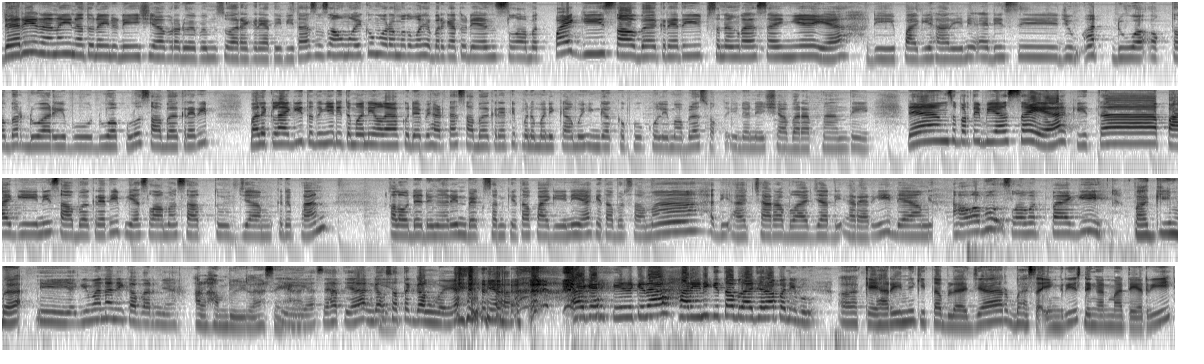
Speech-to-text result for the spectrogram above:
Dari Ranai Natuna Indonesia, Produk FM Suara Kreativitas. Assalamualaikum warahmatullahi wabarakatuh Dan selamat pagi sahabat kreatif. Senang rasanya ya Di pagi hari ini edisi Jumat 2 Oktober 2020 Sahabat kreatif. Balik lagi tentunya ditemani oleh aku Depi Harta Sahabat kreatif menemani kamu hingga ke pukul 15 waktu Indonesia Barat nanti. Dan seperti biasa ya Kita pagi ini sahabat kreatif ya selama satu jam ke depan kalau udah dengerin backsound kita pagi ini ya kita bersama di acara belajar di RRI dan halo Bu selamat pagi pagi Mbak iya gimana nih kabarnya Alhamdulillah sehat iya sehat ya nggak iya. usah tegang Mbak ya iya. Oke kira-kira hari ini kita belajar apa nih Bu Oke hari ini kita belajar bahasa Inggris dengan materi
